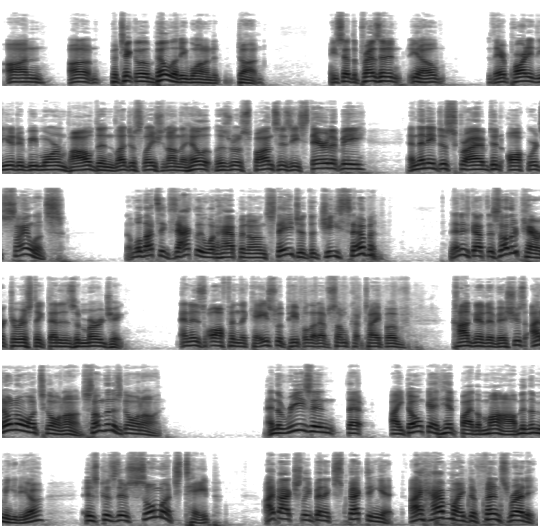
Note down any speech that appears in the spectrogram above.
on on a particular bill that he wanted it done. He said the president, you know, their party needed to be more involved in legislation on the Hill. His response is he stared at me and then he described an awkward silence. Well, that's exactly what happened on stage at the G7. Then he's got this other characteristic that is emerging and is often the case with people that have some type of cognitive issues. I don't know what's going on. Something is going on. And the reason that I don't get hit by the mob in the media is because there's so much tape. I've actually been expecting it. I have my defense ready.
